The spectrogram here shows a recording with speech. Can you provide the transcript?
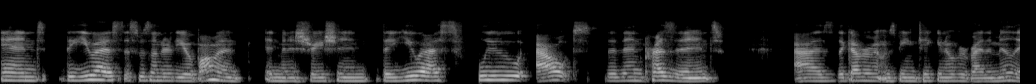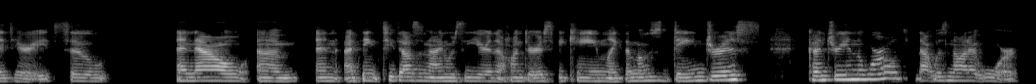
And the US, this was under the Obama administration, the US flew out the then president as the government was being taken over by the military. So and now um, and i think 2009 was the year that honduras became like the most dangerous country in the world that was not at war.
